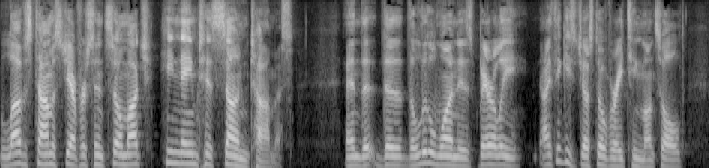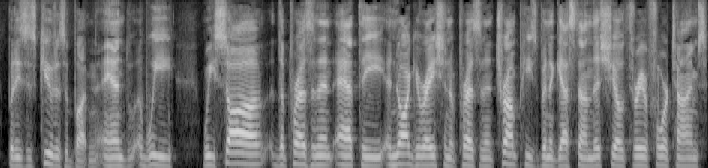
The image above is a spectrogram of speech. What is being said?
loves Thomas Jefferson so much, he named his son Thomas. And the, the, the little one is barely, I think he's just over 18 months old, but he's as cute as a button. And we, we saw the president at the inauguration of President Trump. He's been a guest on this show three or four times.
